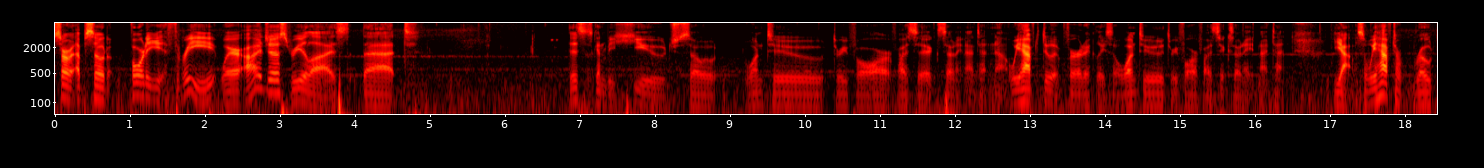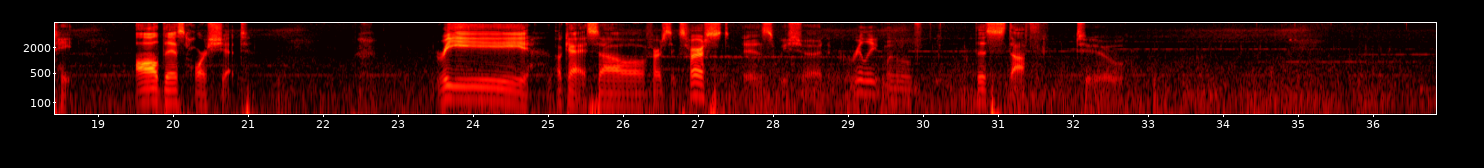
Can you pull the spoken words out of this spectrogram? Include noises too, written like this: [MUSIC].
start with episode 43, where I just realized that this is going to be huge. So, 1, 2, 3, 4, 5, 6, 7, 8, 9, 10. No, we have to do it vertically. So, 1, 2, 3, 4, 5, 6, 7, 8, 9, 10. Yeah, so we have to rotate all this horse shit. Re. Okay, so first things first is we should really move this stuff to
